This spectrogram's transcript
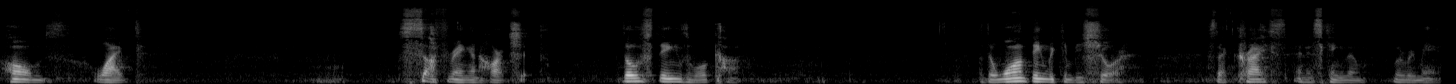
homes wiped, suffering and hardship. Those things will come. But the one thing we can be sure is that Christ and his kingdom will remain.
